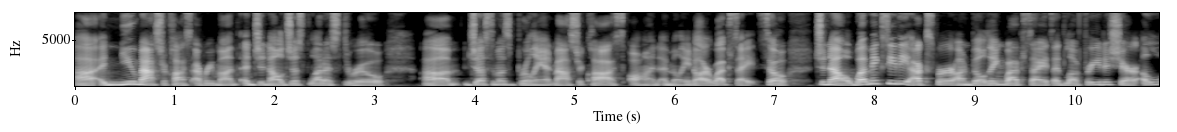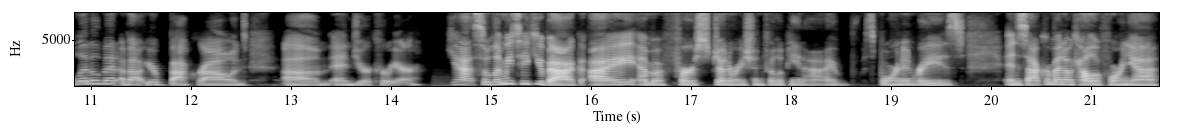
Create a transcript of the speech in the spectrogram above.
uh, a new masterclass every month and jeanelle just led us through um, just the most brilliant masterclass on a million dollar website. So, Jeanelle, what makes you the expert on building websites? I'd love for you to share a little bit about your background um, and your career. Yeah, so let me take you back. I am a first generation Filipina. I was born and raised in Sacramento, California.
